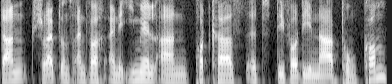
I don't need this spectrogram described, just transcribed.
dann schreibt uns einfach eine E-Mail an podcast.dvdnah.com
